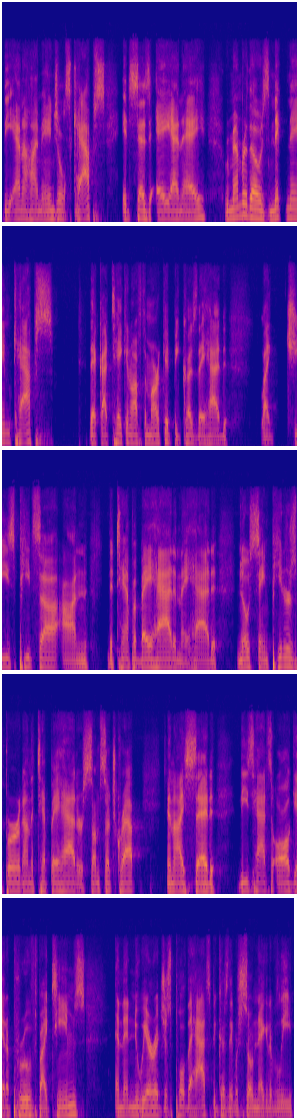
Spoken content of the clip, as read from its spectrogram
the Anaheim Angels caps it says ANA? Remember those nickname caps that got taken off the market because they had like cheese pizza on the Tampa Bay hat and they had no St. Petersburg on the Tampa Bay hat or some such crap. And I said, these hats all get approved by teams. And then New Era just pulled the hats because they were so negatively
